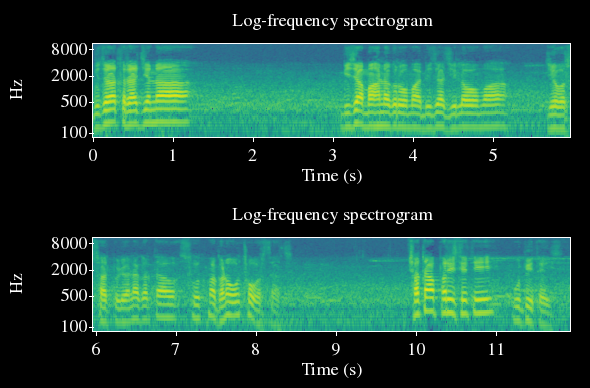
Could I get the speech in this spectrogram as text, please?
ગુજરાત રાજ્યના બીજા મહાનગરોમાં, બીજા જિલ્લાઓમાં જે વરસાદ પડ્યો, એના કરતાં સુરતમાં ઘણો ઓછો વરસાદ છે. છતાં પરિસ્થિતિ ઊભી થઈ છે.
